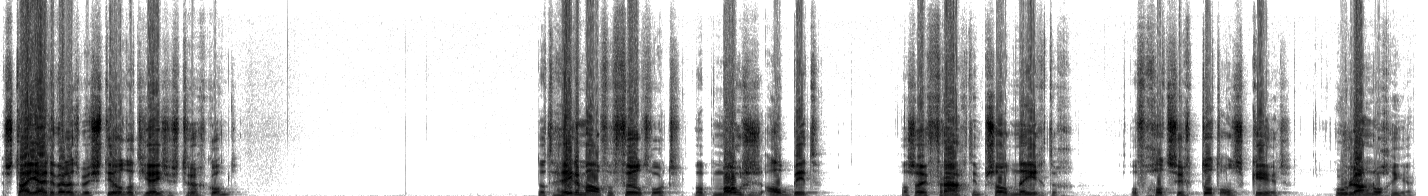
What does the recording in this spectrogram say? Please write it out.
Sta jij er wel eens bij stil dat Jezus terugkomt? dat helemaal vervuld wordt wat Mozes al bidt als hij vraagt in Psalm 90 of God zich tot ons keert. Hoe lang nog, Heer?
